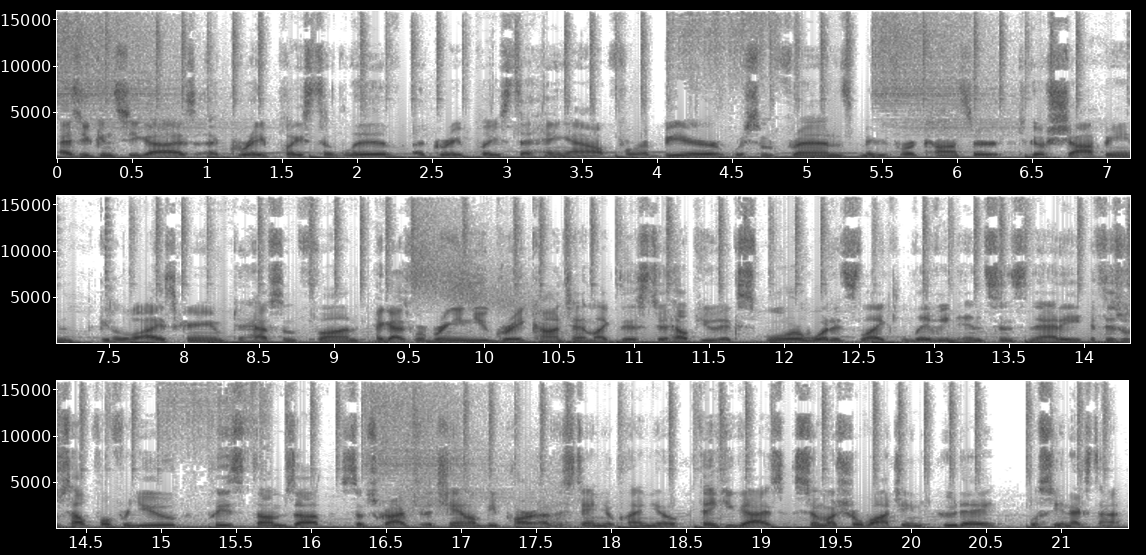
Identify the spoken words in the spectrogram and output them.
As you can see guys, a great place to live, a great place to hang out for a beer with some friends, maybe for a concert, to go shopping, get a little ice cream, to have some fun. Hey guys, we're bringing you great content like this to help you explore what it's like living in Cincinnati. If this was helpful for you, please thumbs up, subscribe to the channel, be part of the Sztanyo Clanio. Thank you guys so much for watching Who Dey. We'll see you next time.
